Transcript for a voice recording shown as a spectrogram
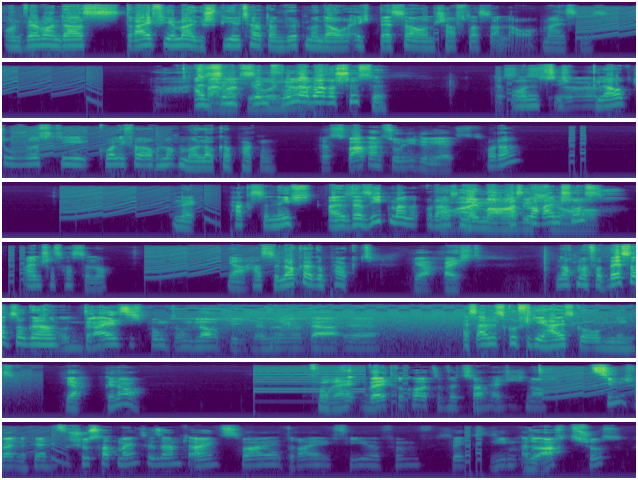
Und wenn man das drei, viermal gespielt hat, dann wird man da auch echt besser und schafft das dann auch meistens. Also sind, sind 400, wunderbare Schüsse. das Und ist, ich äh, glaube, du wirst die Qualifier auch nochmal locker packen, Das war ganz solide jetzt. oder? Nee, packst du nicht. Also da sieht man, oder hast So, du noch, hast noch einen Schuss? Einen Schuss hast du noch. Ja, hast du locker gepackt. Ja, reicht. Nochmal verbessert sogar. Und 30 Punkte, unglaublich. Also da, äh, Ist alles gut für die Highscore oben links. ja, genau. Vom Re Weltrekord sind wir tatsächlich noch ziemlich weit entfernt. Wie viele Schuss hat man insgesamt? Eins, zwei, drei, vier, fünf, sechs, sieben, also acht Schuss.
